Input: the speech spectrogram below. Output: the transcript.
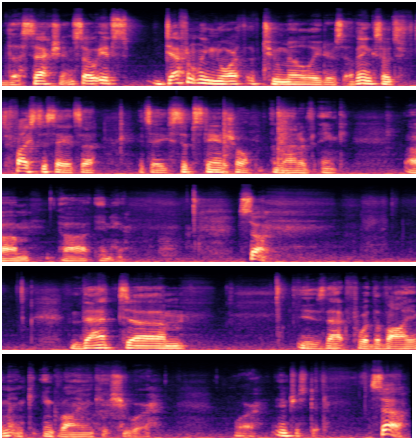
the section. So it's definitely north of two milliliters of ink. So it's suffice to say it's a it's a substantial amount of ink um, uh, in here. So that um, is that for the volume, ink volume, in case you were or interested. So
